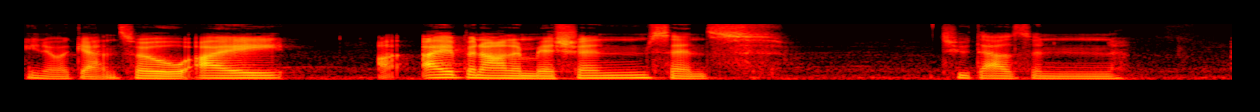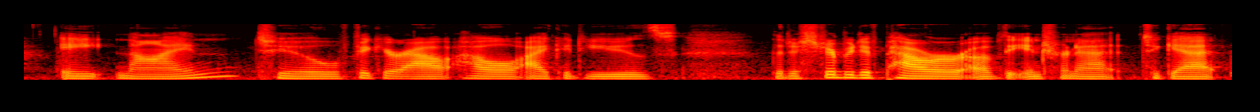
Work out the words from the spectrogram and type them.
you know, again, so I I've been on a mission since 2008 9 to figure out how I could use the distributive power of the internet to get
